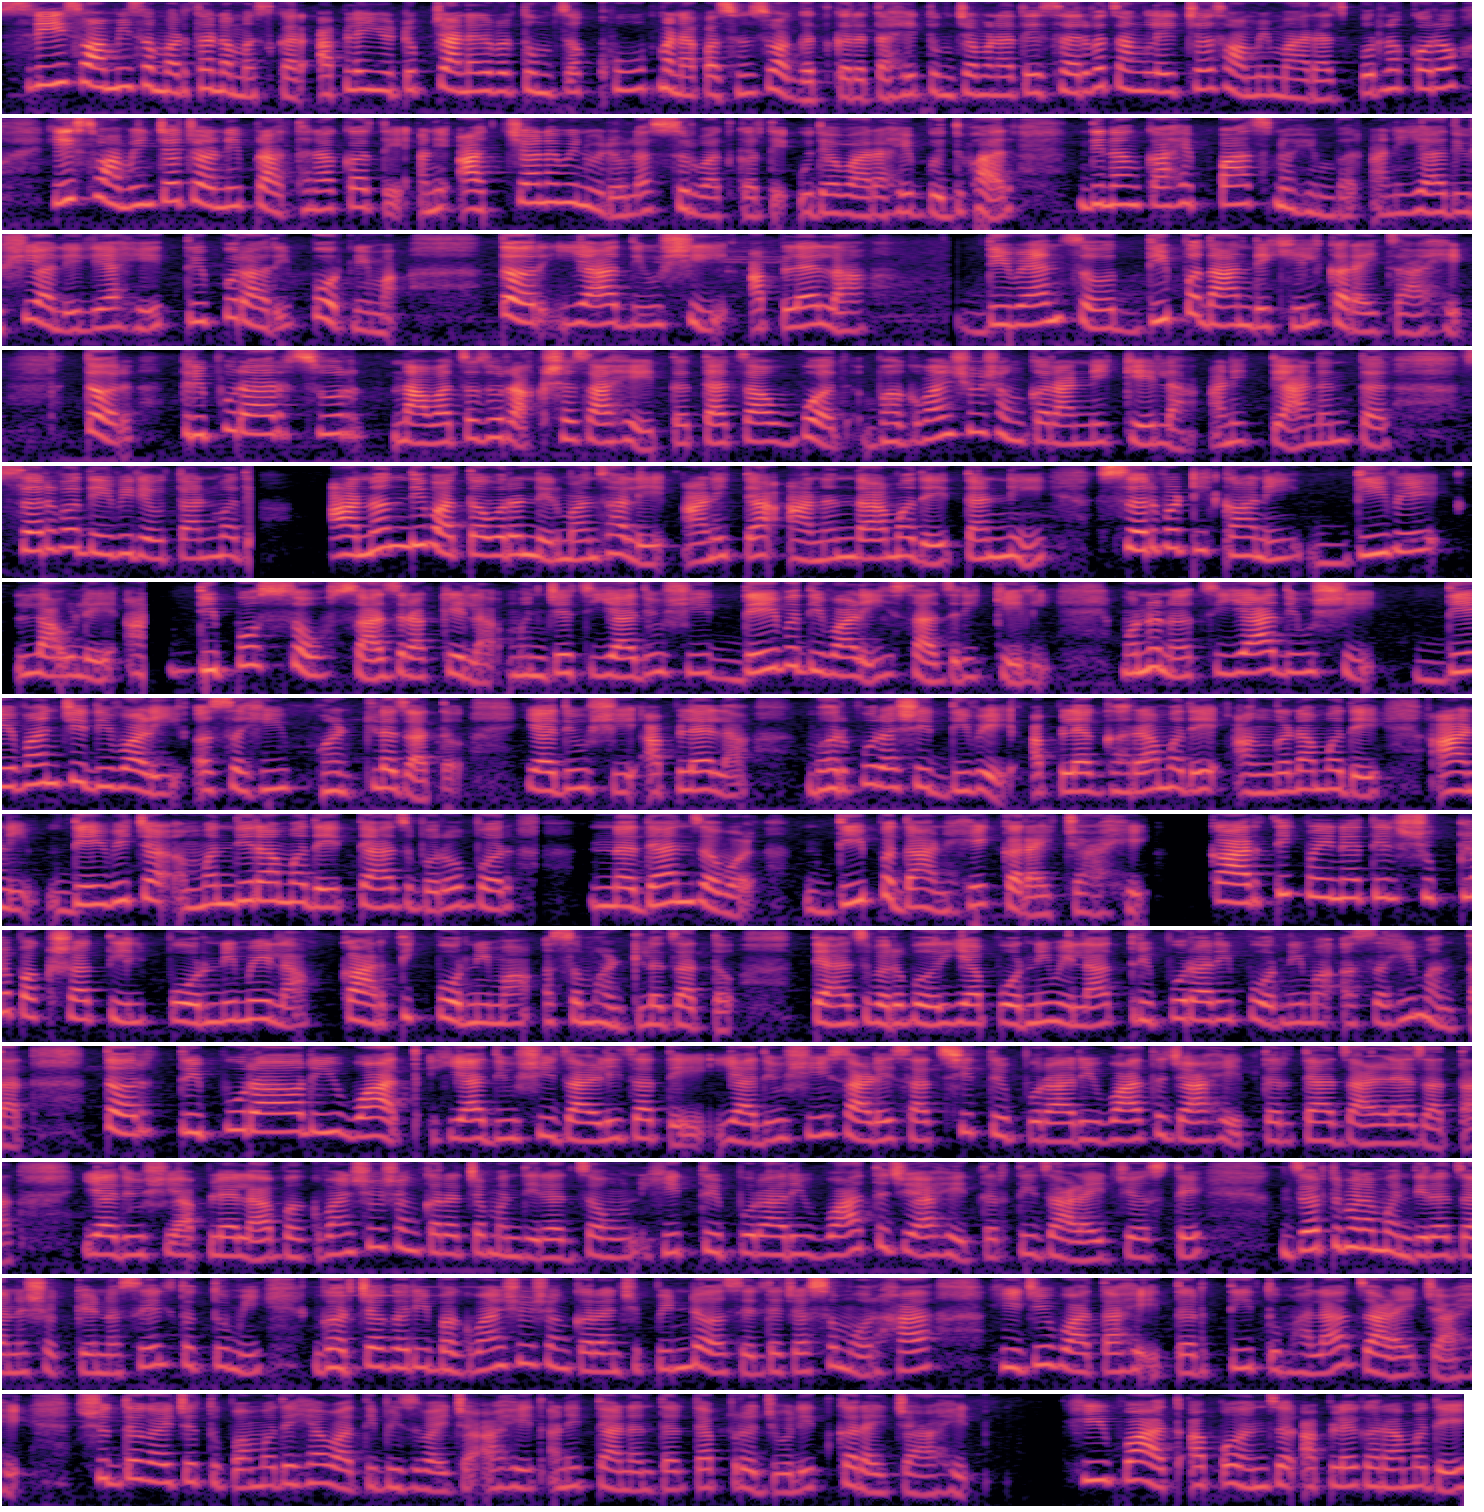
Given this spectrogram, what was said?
श्री स्वामी समर्थ नमस्कार. आपल्या यूट्यूब चॅनलवर तुमचं खूप मनापासून स्वागत करत आहे. तुमच्या मनातील सर्व चांगल्या इच्छा स्वामी महाराज पूर्ण करो. ही स्वामींच्या चरणी प्रार्थना करते आणि आजच्या नवीन व्हिडिओला सुरुवात करते. उद्या वार आहे बुधवार. दिनांक आहे पाच नोव्हेंबर आणि या दिवशी आलेली आहे त्रिपुरारी पौर्णिमा. तर या दिवशी आपल्याला दिव्यांचं दीपदान देखील करायचं आहे. तर त्रिपुरासूर नावाचा जो राक्षस आहे तर त्याचा वध भगवान शिवशंकरांनी केला आणि त्यानंतर सर्व देवी देवतांमध्ये आनंदी वातावरण निर्माण झाले आणि त्या आनंदामध्ये त्यांनी सर्व ठिकाणी दिवे लावले आणि दीपोत्सव साजरा केला. म्हणजेच या दिवशी देवदिवाळी साजरी केली. म्हणूनच या दिवशी देवांची दिवाळी असंही म्हटलं जातं. या दिवशी आपल्याला भरपूर असे दिवे आपल्या घरामध्ये अंगणामध्ये आणि देवीच्या मंदिरामध्ये त्याचबरोबर नद्यांजवळ दीपदान हे करायचे आहे. कार्तिक महिन्यातील शुक्ल पक्षातील पौर्णिमेला कार्तिक पौर्णिमा असं म्हटलं जातं. त्याचबरोबर या पौर्णिमेला त्रिपुरारी पौर्णिमा असंही म्हणतात. तर त्रिपुरारी वात या दिवशी जाळली जाते. या दिवशी साडेसातशे त्रिपुरारी वात ज्या आहेत तर त्या जाळल्या जातात. या दिवशी आपल्याला भगवान शिवशंकराच्या मंदिरात जाऊन ही त्रिपुरारी वात जी आहे तर ती जाळायची असते. जर तुम्हाला मंदिरात जाणं शक्य नसेल तर तुम्ही घरच्या घरी भगवान शिवशंकरांची पिंड असेल त्याच्यासमोर हा ही जी वात आहे तर ती तुम्हाला जाळायची आहे. शुद्ध गाईच्या तुपामध्ये ह्या वाती भिजवायच्या आहेत आणि त्यानंतर त्या प्रज्वलित करायच्या आहेत. ही वात आपण जर आपल्या घरामध्ये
